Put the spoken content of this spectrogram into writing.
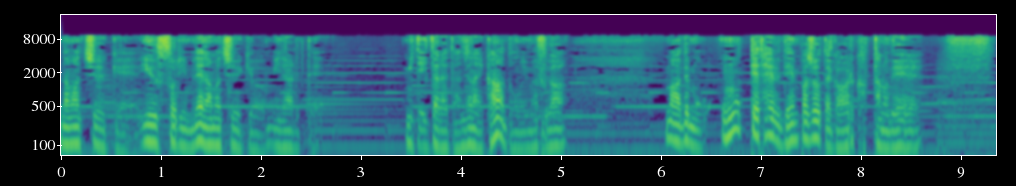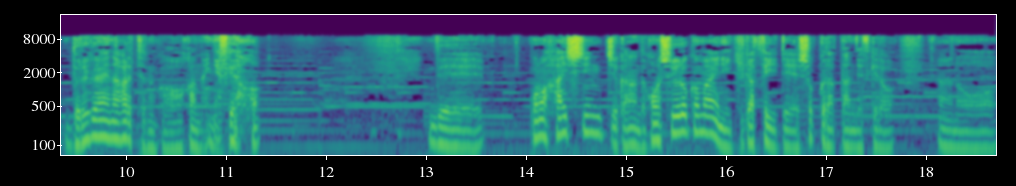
生中継、ユーストリームで生中継を見られて、見ていただいたんじゃないかなと思いますが、まあでも、思ってたより電波状態が悪かったので、どれぐらい流れてたのかわかんないんですけど。で、この配信っていうかなんだ、この収録前に気がついてショックだったんですけど、あの、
